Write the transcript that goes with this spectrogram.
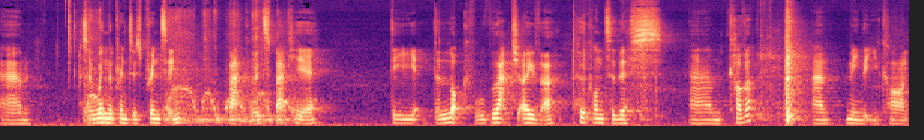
Um, so when the printer's printing backwards, back here, the, the lock will latch over, hook onto this um, cover, and mean that you can't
